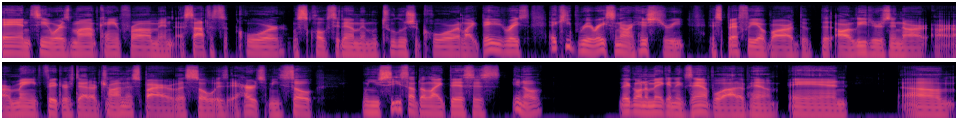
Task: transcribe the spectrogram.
and seeing where his mom came from, and Assata Shakur was close to them, and Mutulu Shakur, like they erase, they keep erasing our history, especially of our the, the, our leaders and our, our, our main figures that are trying to inspire us. So it, it hurts me. So when you see something like this, is you know they're going to make an example out of him, and um,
